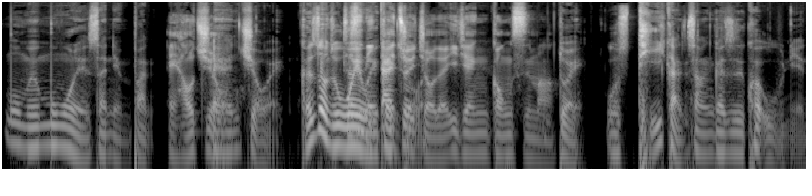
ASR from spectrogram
默默默默也三年半，哎，好久哎，，很久哎。可是这种就我以为你待最久的一间公司吗？对我体感上应该是快五年。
